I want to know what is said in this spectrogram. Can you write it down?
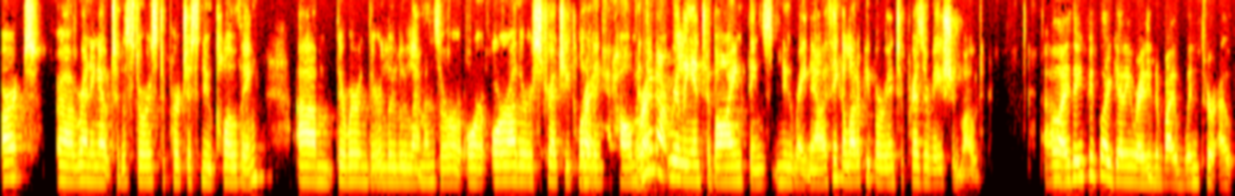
aren't uh, running out to the stores to purchase new clothing um, they're wearing their Lululemons or or or other stretchy clothing right. at home, and right. they're not really into buying things new right now. I think a lot of people are into preservation mode. Um, well, I think people are getting ready to buy winter out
